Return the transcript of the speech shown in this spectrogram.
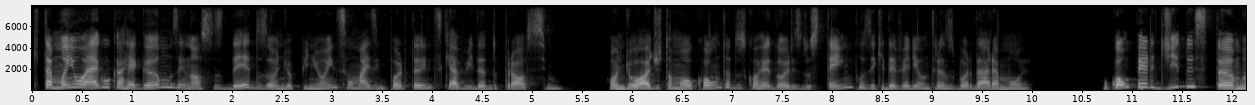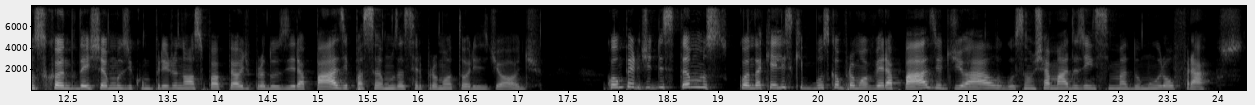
Que tamanho ego carregamos em nossos dedos, onde opiniões são mais importantes que a vida do próximo, onde o ódio tomou conta dos corredores dos tempos e que deveriam transbordar amor. O quão perdido estamos quando deixamos de cumprir o nosso papel de produzir a paz e passamos a ser promotores de ódio. O quão perdido estamos quando aqueles que buscam promover a paz e o diálogo são chamados de em cima do muro ou fracos.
